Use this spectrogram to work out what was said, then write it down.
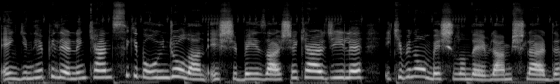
Engin Hepilerinin kendisi gibi oyuncu olan eşi Beyza Şekerci ile 2015 yılında evlenmişlerdi.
